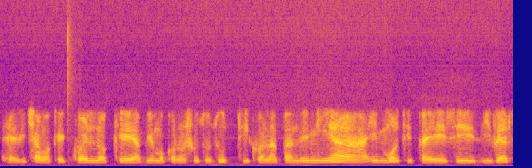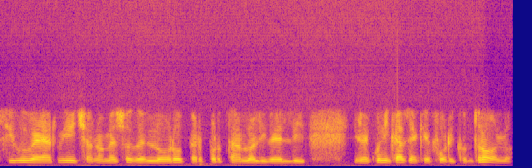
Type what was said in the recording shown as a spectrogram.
eh, diciamo che quello che abbiamo conosciuto tutti con la pandemia, in molti paesi diversi governi ci hanno messo del loro per portarlo a livelli in alcuni casi anche fuori controllo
